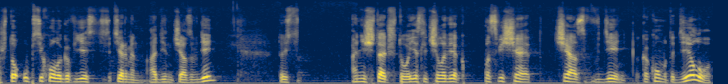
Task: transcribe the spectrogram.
что у психологов есть термин «один час в день». То есть они считают, что если человек посвящает час в день какому-то делу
